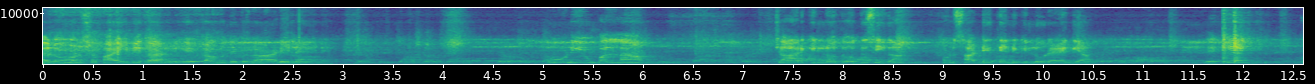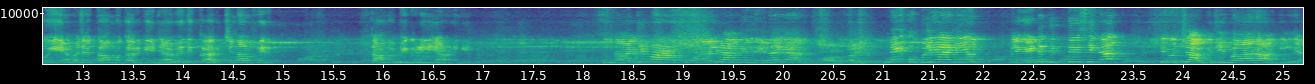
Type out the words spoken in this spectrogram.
ਚਲੋ ਹੁਣ ਸਫ਼ਾਈ ਵੀ ਕਰ ਲਈਏ, ਕੰਮ ਤੇ ਵਿਗਾੜ ਹੀ ਲਏ ਨੇ। ਤੂੰ ਨਹੀਂ ਉਬਲਣਾ। 4 ਕਿਲੋ ਦੁੱਧ ਸੀਗਾ, ਹੁਣ 3.5 ਕਿਲੋ ਰਹਿ ਗਿਆ। ਦੇਖੇ ਕੋਈ ਇਹੋ ਜਿਹਾ ਕੰਮ ਕਰਕੇ ਜਾਵੇ ਤੇ ਘਰ 'ਚ ਨਾ ਫਿਰ ਕੰਮ ਵਿਗੜੀ ਜਾਣਗੇ। ਸੁਦਾਰ ਜੀ ਮਾੜਾ ਪੋਣਾ ਲਿਆ ਕੇ ਦੇਣਾ ਯਾਰ। ਨਹੀਂ, ਉਬਲਿਆ ਨਹੀਂ ਉਹ ਪਲੇਟ ਦਿੱਤੀ ਸੀ ਨਾ। ਤੇ ਉਹ ਝੱਗ ਜੀ ਬਾਹਰ ਆ ਗਈ ਹੈ।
